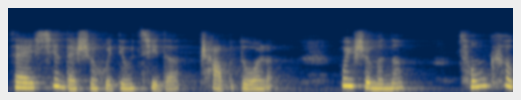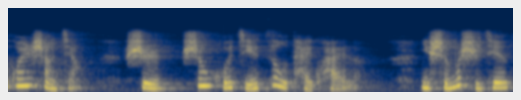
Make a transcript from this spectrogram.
在现代社会丢弃的差不多了。为什么呢？从客观上讲，是生活节奏太快了。你什么时间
